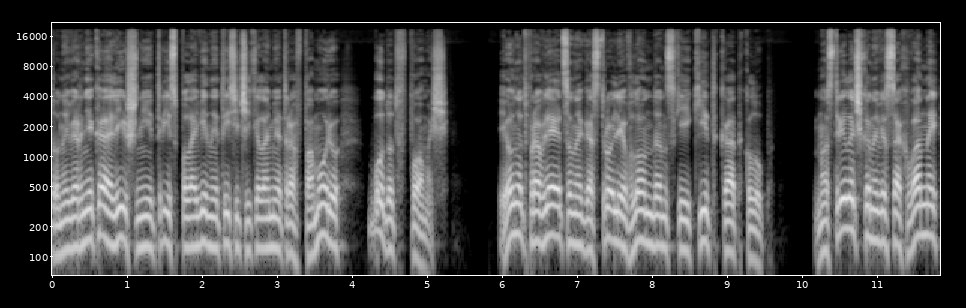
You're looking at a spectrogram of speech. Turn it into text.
то наверняка лишние три с половиной тысячи километров по морю будут в помощь. И он отправляется на гастроли в лондонский Кит-Кат-клуб. Но стрелочка на весах ванной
